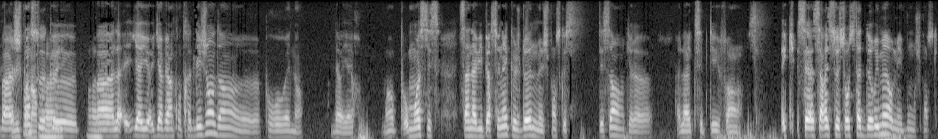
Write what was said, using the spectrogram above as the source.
Bah, Ah, je pense pendant- que Ouais. bah, il y, avait un contrat de légende hein, euh, pour Owen hein, derrière. Moi, pour moi, c'est c'est un avis personnel que je donne, mais je pense que c'est ça hein, qu'elle a, elle a accepté. Enfin, ça, ça reste sur le stade de rumeur, mais bon, je pense qu'il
